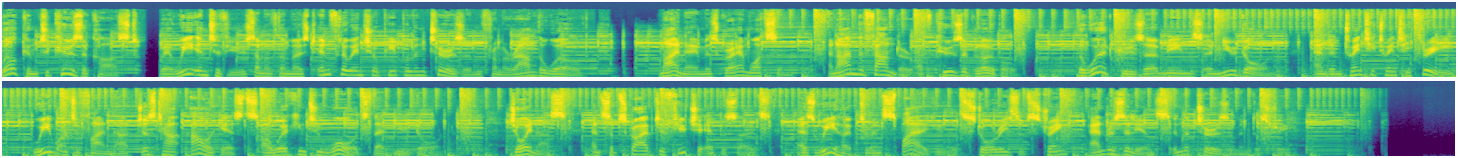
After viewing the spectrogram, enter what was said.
Welcome to KoozaCast, where we interview some of the most influential people in tourism from around the world. My name is Graham Watson, and I'm the founder of Kooza Global. The word Kooza means a new dawn, and in 2023, we want to find out just how our guests are working towards that new dawn. Join us and subscribe to future episodes as we hope to inspire you with stories of strength and resilience in the tourism industry.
